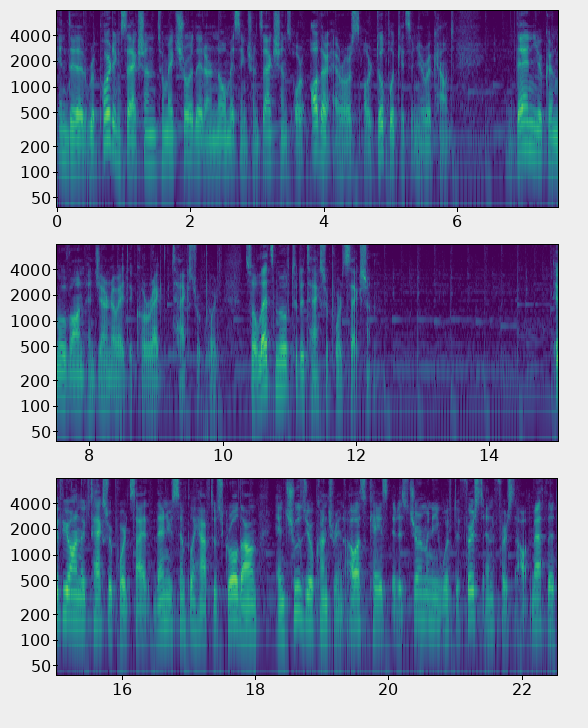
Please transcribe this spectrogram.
in the reporting section to make sure there are no missing transactions or other errors or duplicates in your account. Then you can move on and generate the correct tax report. So let's move to the tax report section. If you're on the tax report side, then you simply have to scroll down and choose your country. In our case, it is Germany with the first in, first out method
